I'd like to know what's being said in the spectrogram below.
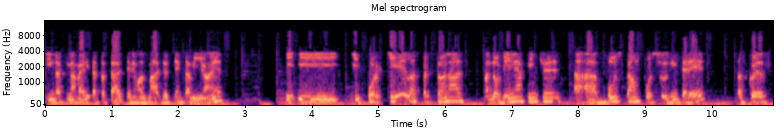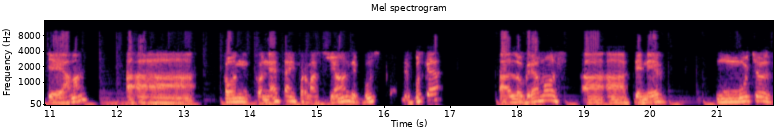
En Latinoamérica total tenemos más de 80 millones. Y, y, por qué las personas cuando vienen a Pinterest buscan por sus intereses, las cosas que aman? con, con esta información de, de búsqueda, logramos a, tener muchos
